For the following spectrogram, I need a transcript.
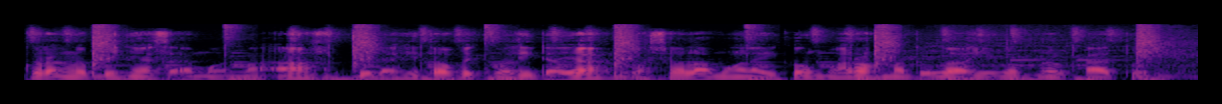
Kurang lebihnya saya mohon maaf. Bila taufik wal hidayah. Wassalamualaikum warahmatullahi wabarakatuh.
